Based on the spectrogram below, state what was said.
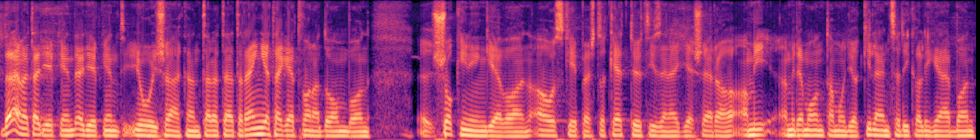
De nem, mert egyébként, egyébként jó is Alcantara, tehát rengeteget van a dombon, sok inningje van, ahhoz képest a 2-11-es era, ami, amire mondtam, hogy a 9. a ligában,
